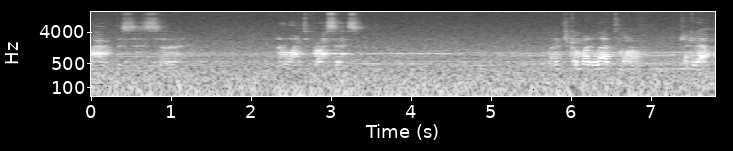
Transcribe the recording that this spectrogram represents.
Wow, this is uh, a lot to process. By the lab tomorrow? Check it out.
